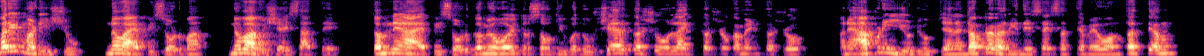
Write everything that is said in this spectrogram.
ફરી મળીશું નવા એપિસોડમાં નવા વિષય સાથે. તમને આ એપિસોડ ગમ્યો હોય તો સૌથી વધુ શેર કરશો, લાઈક કરશો, કમેન્ટ કરશો. અને આપણી યુટ્યુબ ચેનલ ડોક્ટર હરિદેસાઈ સત્યમ એવમ તત્યમ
